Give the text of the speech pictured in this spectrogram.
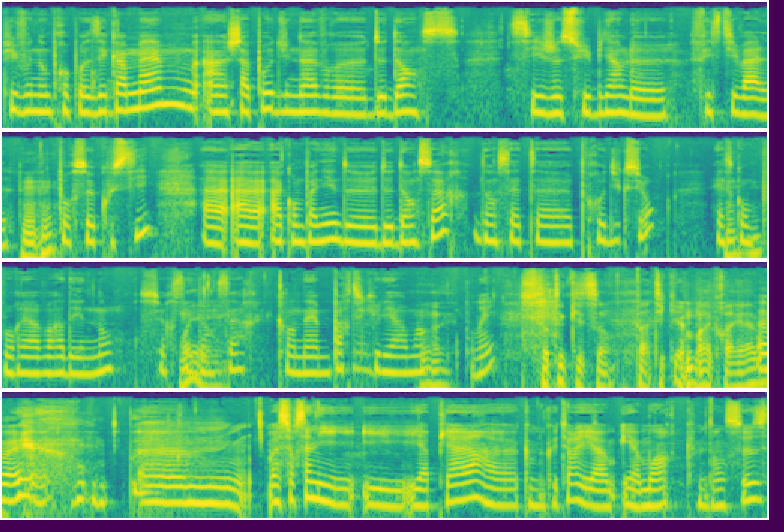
Puis vous nous proposez quand même un chapeau d'une œuvre de danse, si je suis bien le festival Mhm. pour ce coup-ci, euh, à- accompagné de, de danseurs dans cette euh, production. Est-ce qu'on Mhm. pourrait avoir des noms sur ces Oui. danseurs qu'on aime particulièrement. Oui. Surtout qu'ils sont particulièrement incroyables. Ouais. Euh, bah, sur scène, il, y a Pierre euh, comme locuteur, il y a, il y a moi comme danseuse,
